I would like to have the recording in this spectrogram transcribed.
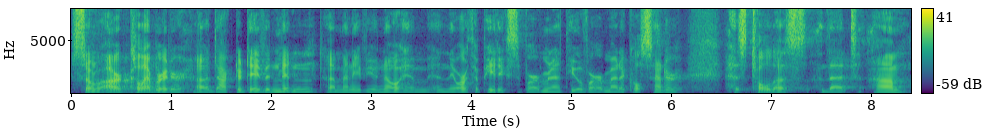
So our collaborator, uh, Dr. David Mitton, uh, many of you know him in the orthopedics department at the U of R Medical Center, has told us that um,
